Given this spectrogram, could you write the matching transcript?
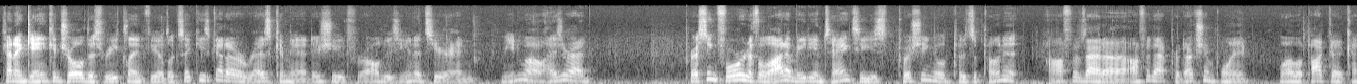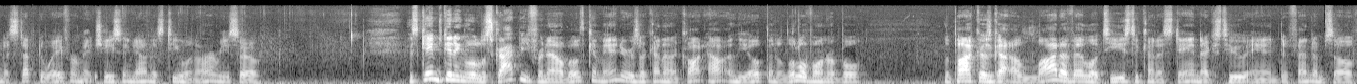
kind of gain control of this reclaim field. Looks like he's got a res command issued for all these units here and meanwhile Izirayd pressing forward with a lot of medium tanks. He's pushing his opponent off of that uh, off of that production point while Lopatka kind of stepped away from it, chasing down this T1 army. So this game's getting a little scrappy for now. Both commanders are kind of caught out in the open, a little vulnerable. Lopatka's got a lot of LLTs to kind of stand next to and defend himself.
